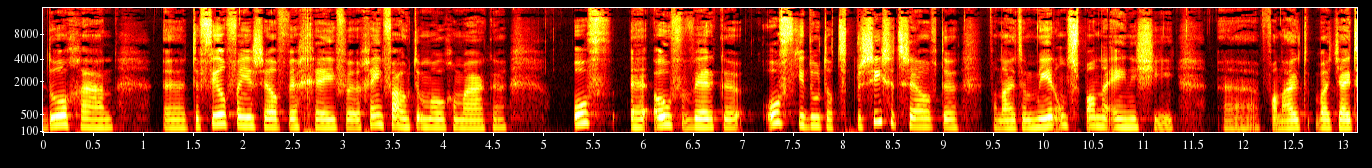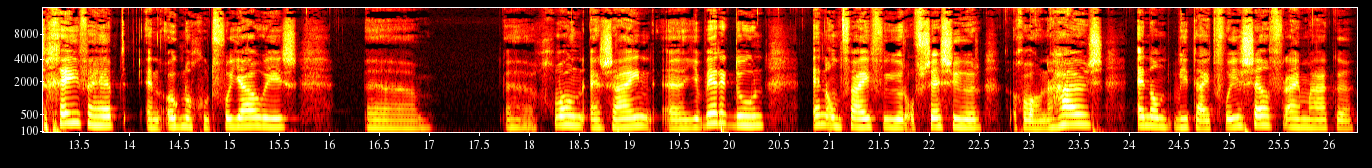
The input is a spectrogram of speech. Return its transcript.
doorgaan. te veel van jezelf weggeven, geen fouten mogen maken of overwerken, of je doet dat precies hetzelfde vanuit een meer ontspannen energie, uh, vanuit wat jij te geven hebt en ook nog goed voor jou is. Uh, gewoon er zijn, je werk doen en om vijf uur of zes uur gewoon naar huis en dan weer tijd voor jezelf vrijmaken.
